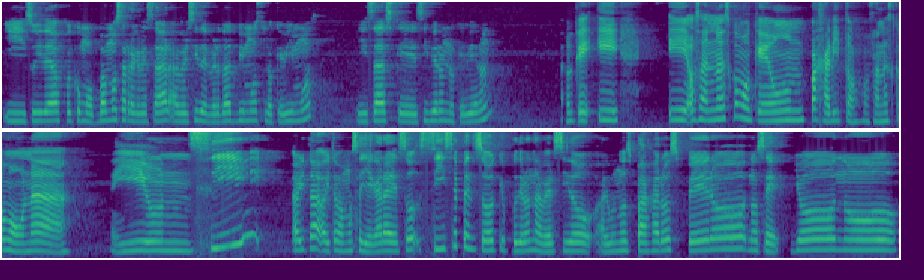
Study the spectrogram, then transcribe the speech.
y su idea fue como, vamos a regresar a ver si de verdad vimos lo que vimos, y sabes que sí vieron lo que vieron. Ok, y y, o sea, no es como que un pajarito, o sea, no es como una... Y un... Sí, ahorita, ahorita vamos a llegar a eso. Sí se pensó que pudieron haber sido algunos pájaros, pero no sé, yo no...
